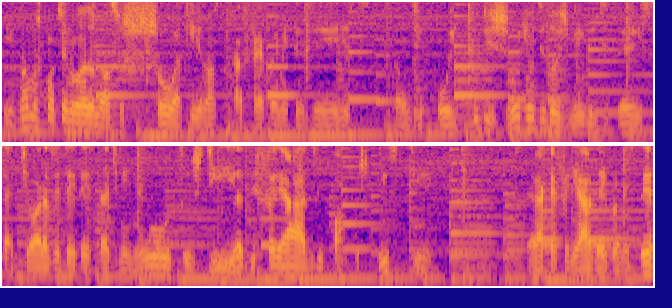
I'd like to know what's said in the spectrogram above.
E vamos continuando nosso show aqui, nosso Café com MTZ, edição de 8 de junho de 2023, 7 horas e 37 minutos, dia de feriado de Corpus Christi. Será que é feriado aí para você?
